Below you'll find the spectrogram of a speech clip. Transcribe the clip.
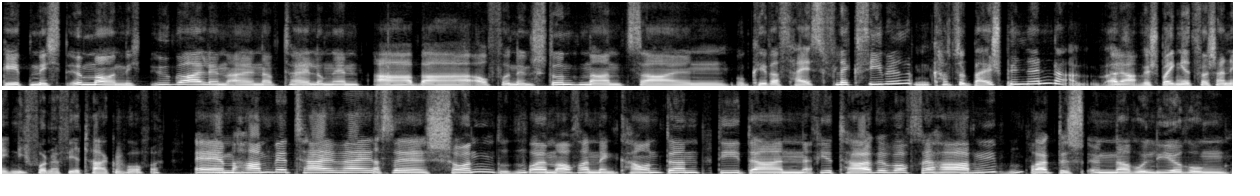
Geht nicht immer und nicht überall in allen Abteilungen, aber auch von den Stundenanzahlen. Okay, was heißt flexibel? Kannst du ein Beispiel nennen? Also, Ja. Wir sprechen jetzt wahrscheinlich nicht von einer Vier-Tage-Woche. Ähm, haben wir teilweise schon, vor allem auch an den Countern, die dann vier Tage Woche haben, praktisch in einer Rollierung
